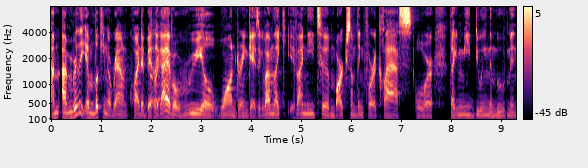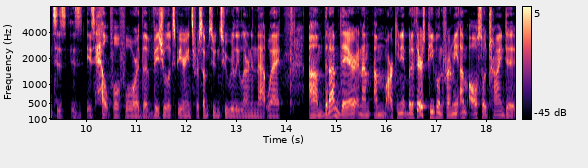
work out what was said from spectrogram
i'm i'm really i'm looking around quite a bit. Like i have a real wandering gaze. Like if i'm like if i need to mark something for a class or like me doing the movements is is is helpful for the visual experience for some students who really learn in that way um, then I'm there and I'm, I'm marking it. But if there's people in front of me, I'm also trying to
